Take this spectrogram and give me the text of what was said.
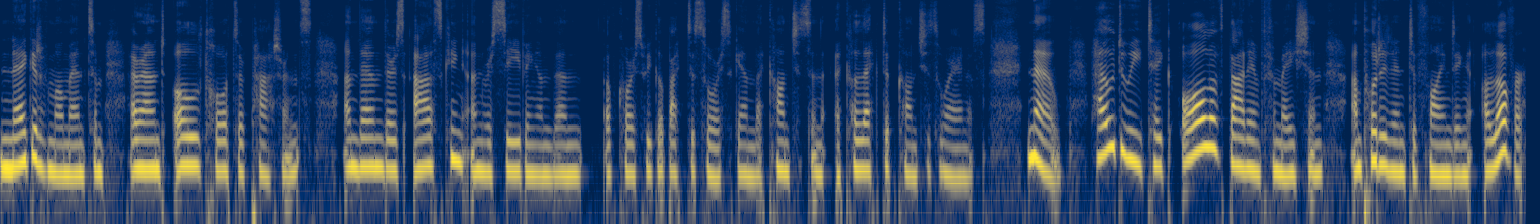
negative momentum around old thoughts or patterns. And then there's asking and receiving. And then, of course, we go back to source again, that conscious and a collective conscious awareness. Now, how do we take all of that information and put it into finding a lover?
